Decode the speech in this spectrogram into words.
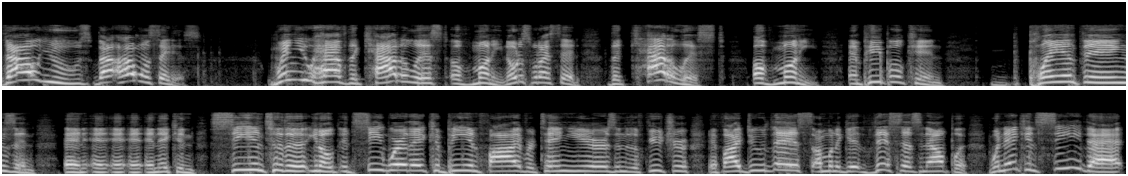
values, I want to say this. When you have the catalyst of money, notice what I said, the catalyst of money, and people can plan things and and and and they can see into the you know and see where they could be in five or ten years into the future. If i do this i'm going to get this as an output. When they can see that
